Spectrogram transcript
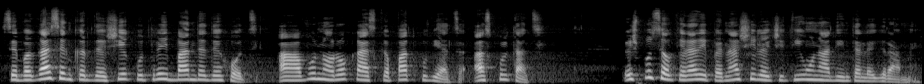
Se băgase în cărdășie cu trei bande de hoți. A avut noroc că a scăpat cu viață. Ascultați! Își puse ochelarii pe nas și le citi una din telegrame.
